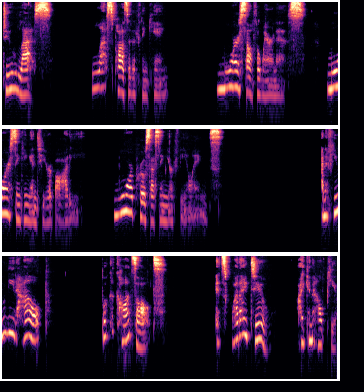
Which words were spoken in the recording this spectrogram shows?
Do less. Less positive thinking. More self awareness. More sinking into your body. More processing your feelings. And if you need help, book a consult. It's what I do. I can help you.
